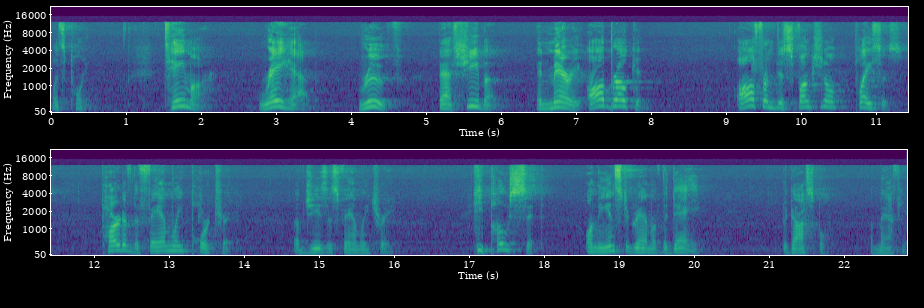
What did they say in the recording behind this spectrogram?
What's the point? Tamar, Rahab, Ruth, Bathsheba, and Mary, all broken, all from dysfunctional places, part of the family portrait of Jesus' family tree. He posts it on the Instagram of the day, the Gospel of Matthew.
